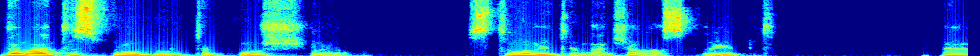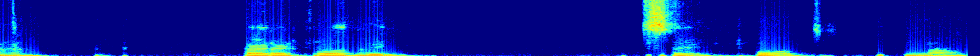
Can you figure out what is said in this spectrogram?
Давайте спробуємо також е, створити на JavaScript. Е, Переклади цей код на.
